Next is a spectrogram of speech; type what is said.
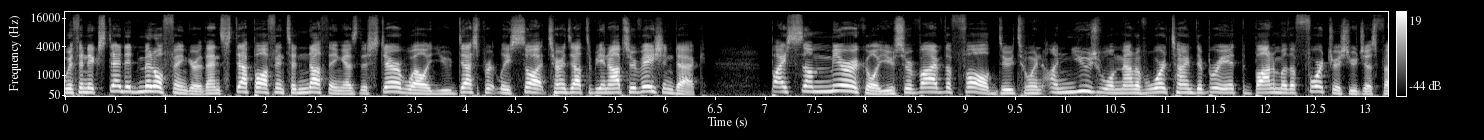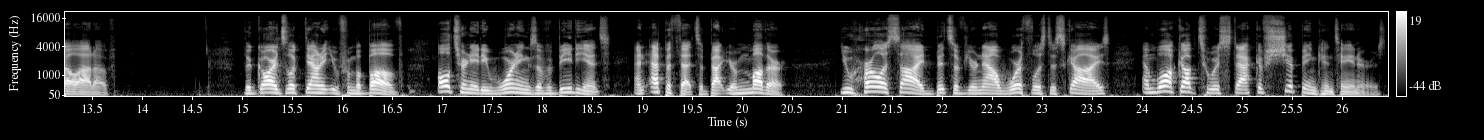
with an extended middle finger, then step off into nothing as the stairwell you desperately sought turns out to be an observation deck. By some miracle, you survive the fall due to an unusual amount of wartime debris at the bottom of the fortress you just fell out of. The guards look down at you from above, alternating warnings of obedience and epithets about your mother. You hurl aside bits of your now worthless disguise and walk up to a stack of shipping containers.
